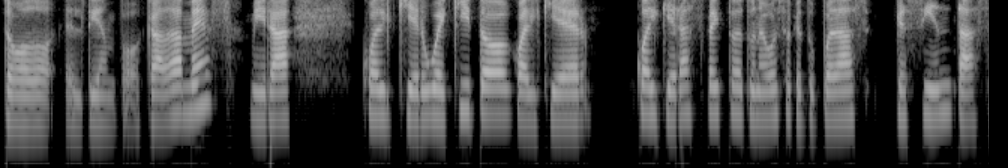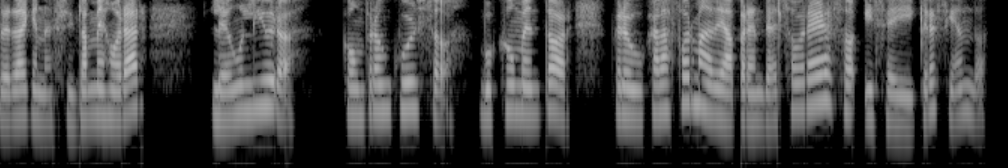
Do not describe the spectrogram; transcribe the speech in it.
todo el tiempo. Cada mes, mira cualquier huequito, cualquier, cualquier aspecto de tu negocio que tú puedas, que sientas, ¿verdad? Que necesitas mejorar. Lee un libro, compra un curso, busca un mentor, pero busca la forma de aprender sobre eso y seguir creciendo.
